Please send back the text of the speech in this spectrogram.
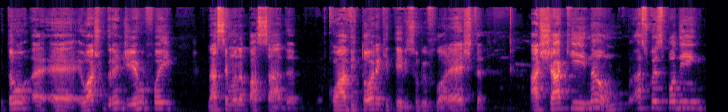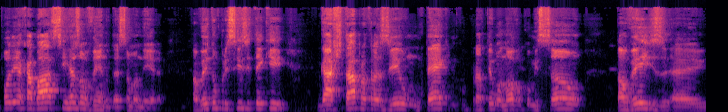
Então, é, é, eu acho que o grande erro foi na semana passada, com a vitória que teve sobre o Floresta, achar que não, as coisas podem, podem acabar se resolvendo dessa maneira. Talvez não precise ter que gastar para trazer um técnico, para ter uma nova comissão, talvez é,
